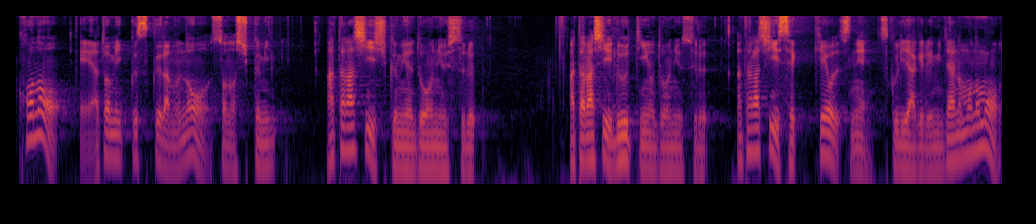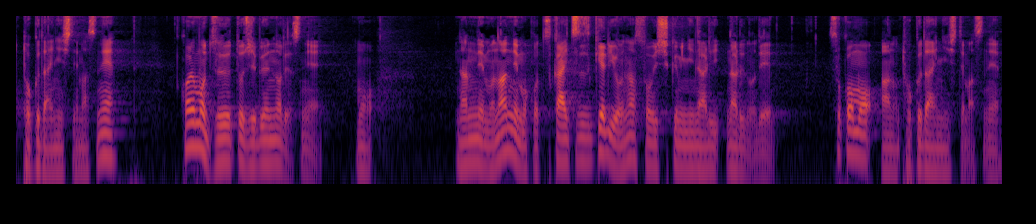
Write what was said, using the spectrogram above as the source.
この、アトミックスクラムのその仕組み、新しい仕組みを導入する、新しいルーティンを導入する、新しい設計をですね、作り上げるみたいなものも特大にしてますね。これもずっと自分のですね、もう何年も何年もこう使い続けるようなそういう仕組みになりなるので、そこもあの特大にしてますね。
